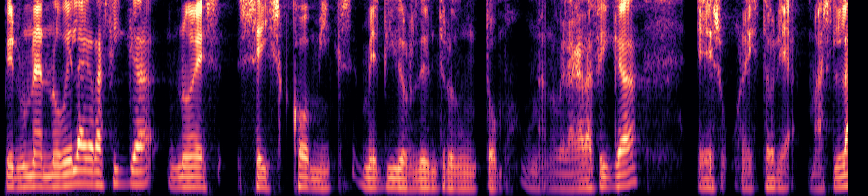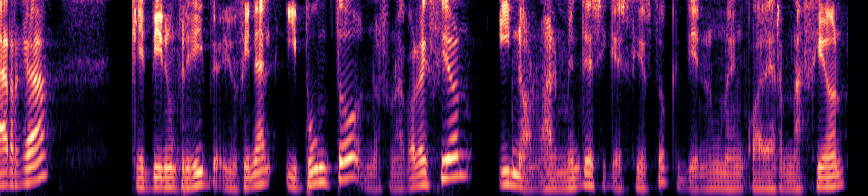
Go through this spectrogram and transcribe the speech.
Pero una novela gráfica no es seis cómics metidos dentro de un tomo. Una novela gráfica es una historia más larga que tiene un principio y un final y punto, no es una colección y normalmente sí que es cierto que tiene una encuadernación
